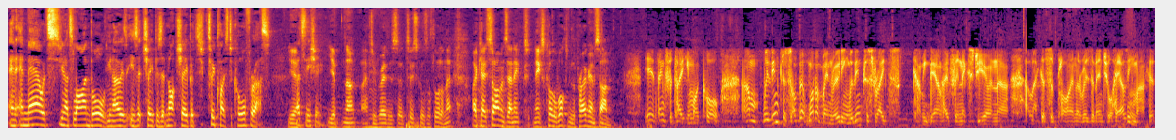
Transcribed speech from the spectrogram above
and, and now it's you know it's line ball. You know, is, is it cheap? Is it not cheap? It's too close to call for us. Yeah. That's the issue. Yep, no, I have to agree. There's uh, two schools of thought on that. Okay, Simon's our next, next caller. Welcome to the program, Simon. Yeah, thanks for taking my call. Um, with interest, I've been, what I've been reading, with interest rates coming down hopefully next year and uh, a lack of supply in the residential housing market,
